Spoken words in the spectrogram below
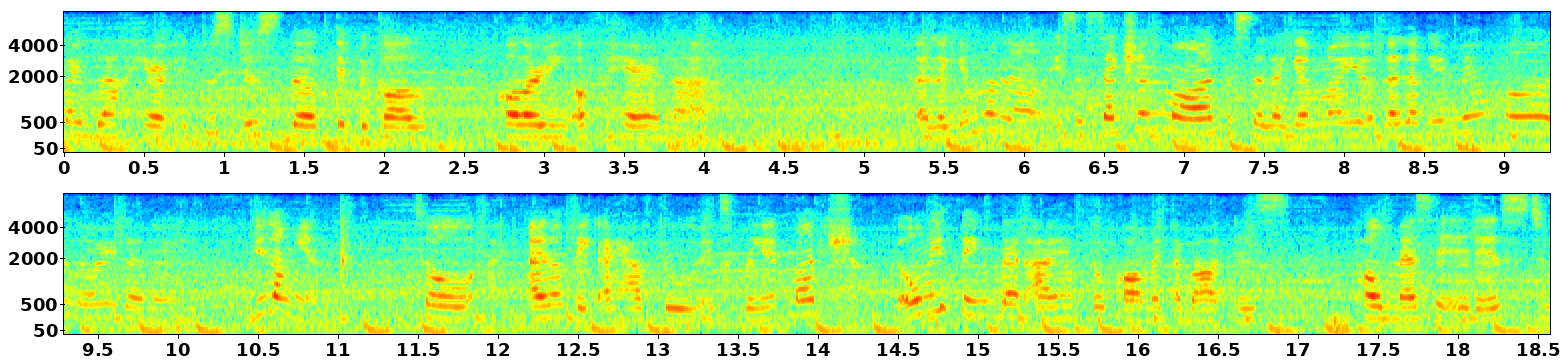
my black hair, it was just the typical coloring of hair na lalagyan mo na, isa section mo, tapos lalagyan mo yung, lalagyan mo yung color, ganun. Yun lang yan. So, I don't think I have to explain it much. The only thing that I have to comment about is how messy it is to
